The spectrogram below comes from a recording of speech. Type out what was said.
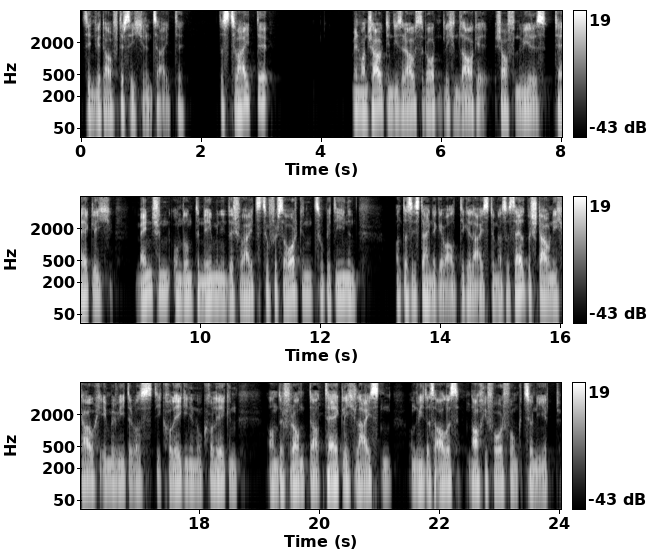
Sind wir da auf der sicheren Seite? Das zweite, wenn man schaut, in dieser außerordentlichen Lage schaffen wir es täglich, Menschen und Unternehmen in der Schweiz zu versorgen, zu bedienen. Und das ist eine gewaltige Leistung. Also selber staune ich auch immer wieder, was die Kolleginnen und Kollegen an der Front da täglich leisten und wie das alles nach wie vor funktioniert.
